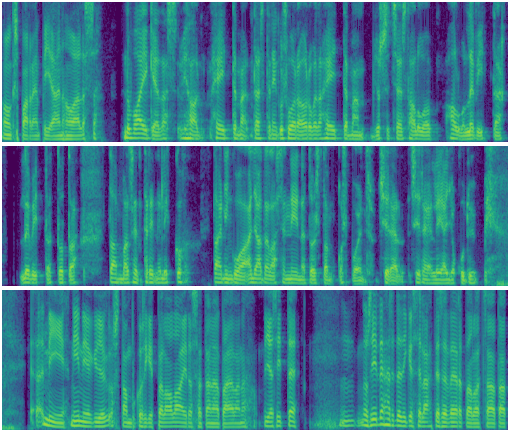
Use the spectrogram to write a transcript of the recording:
onko parempi NHLssä? No vaikea tässä ihan heittämään, tästä niin kuin suoraan ruveta heittämään, jos et sä halua, halua levittää, levittää tota Tampan sentterin elikko tai niin kuin ajatella sen niin, että olisi Stamkos Point, Cirelli ja joku tyyppi. Niin, niin, niin Stamkosikin pelaa laidassa tänä päivänä. Ja sitten, no siinähän se tietenkin se lähtee se vertailu, että saatat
